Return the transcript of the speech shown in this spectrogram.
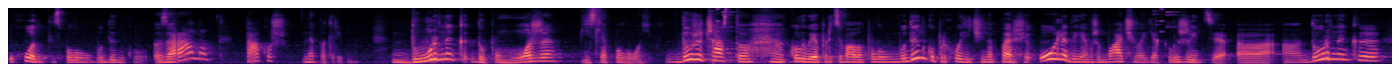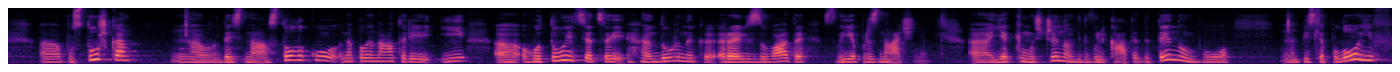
уходити з пологового будинку зарано також не потрібно. Дурник допоможе після пологів. Дуже часто, коли я працювала в пологовому будинку, приходячи на перші огляди, я вже бачила, як лежить е, е, дурник, е, пустушка. Десь на столику на пеленаторі і готується цей дурник реалізувати своє призначення, якимось чином відволікати дитину, бо після пологів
